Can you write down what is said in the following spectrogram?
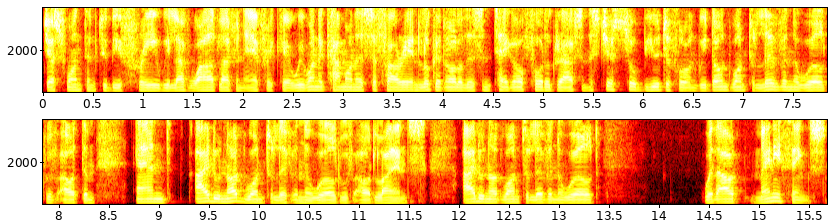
just want them to be free. We love wildlife in Africa. We want to come on a safari and look at all of this and take our photographs. And it's just so beautiful. And we don't want to live in a world without them. And I do not want to live in a world without lions. I do not want to live in a world without many things.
